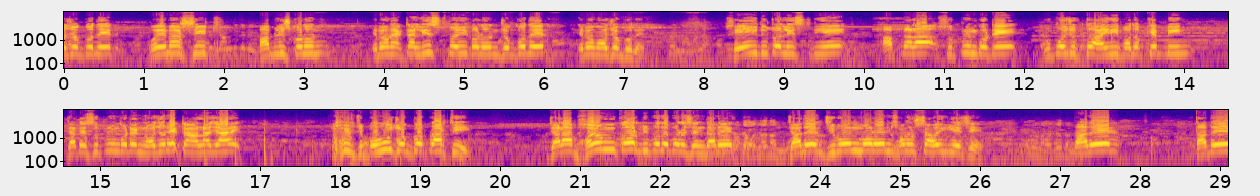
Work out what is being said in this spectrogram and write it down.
অযোগ্যদের ওয়েমার শিট পাবলিশ করুন এবং একটা লিস্ট তৈরি করুন যোগ্যদের এবং অযোগ্যদের। সেই দুটো লিস্ট নিয়ে আপনারা সুপ্রিম কোর্টে উপযুক্ত আইনি পদক্ষেপ নিন, যাতে সুপ্রিম কোর্টের নজরে একটা আনা যায় যে বহু যোগ্য প্রার্থী যারা ভয়ঙ্কর বিপদে পড়েছেন, তাদের যাদের জীবন মরণ সমস্যা হয়ে গিয়েছে, তাদের তাদের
